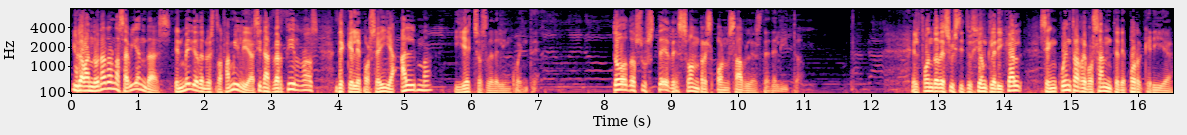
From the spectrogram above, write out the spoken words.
y lo abandonaron a sabiendas en medio de nuestra familia, sin advertirnos de que le poseía alma y hechos de delincuente. Todos ustedes son responsables de delito. El fondo de su institución clerical se encuentra rebosante de porquería,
